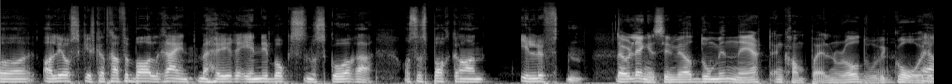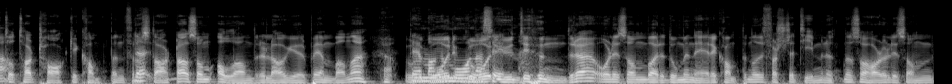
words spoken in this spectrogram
og Alioski skal treffe ball rent med høyre inne i boksen og skåre, og så sparker han i luften. Det er jo lenge siden vi har dominert en kamp på Ellen Road hvor vi går Ja. ut og tar tak i kampen fra start av, som alle andre lag gjør på hjemmebane. Ja. Hvor Det mange går, går ut i 100 og liksom bare dominerer kampen, og de første ti minuttene så har du liksom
